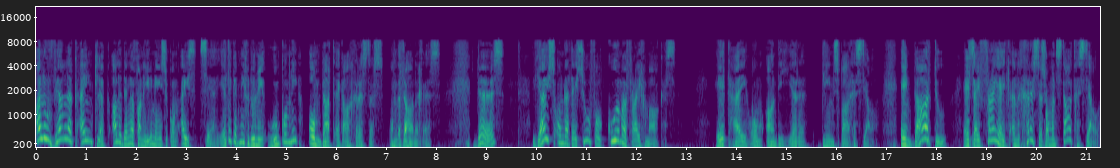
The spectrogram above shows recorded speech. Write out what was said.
Alhoewel ek eintlik alle dinge van hierdie mense kon eis, sê hy, het ek dit nie gedoen nie. Hoekom nie? Omdat ek aan Christus onderdanig is. Dus, juis omdat hy so volkome vrygemaak is, het hy hom aan die Here diensbaar gestel. En daartoe het sy vryheid in Christus hom in staat gestel.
